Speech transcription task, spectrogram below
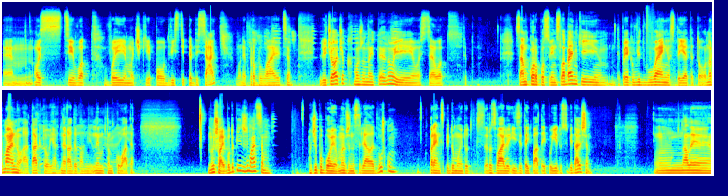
ем, ось ці от виємочки по 250, вони пробиваються. Лючочок можна знайти. Ну і ось це от, типу. Сам корпус він слабенький, типу, як від вувенів стаєте, то нормально, а так, то я б не радив вам ним танкувати. Ну і що, я буду піджиматися. Отже, по бою ми вже настріляли двушку. В принципі, думаю, тут розвалю ізі тайпата і поїду собі далі. Але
